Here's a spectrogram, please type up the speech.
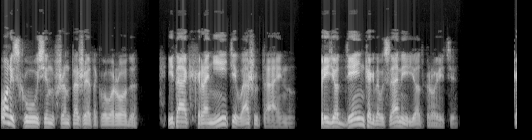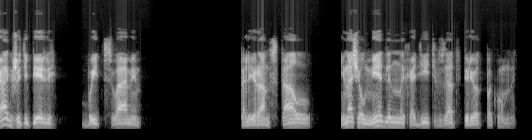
Он искусен в шантаже такого рода. Итак, храните вашу тайну. Придет день, когда вы сами ее откроете. Как же теперь быть с вами? Талейран встал и начал медленно ходить взад-вперед по комнате.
